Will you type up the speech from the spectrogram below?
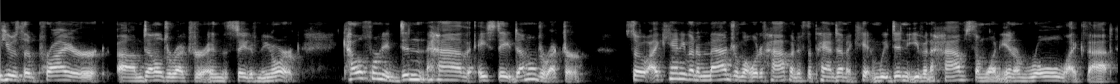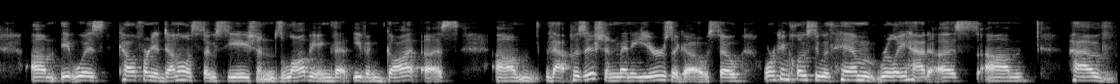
he was the prior um, dental director in the state of New York. California didn't have a state dental director. So I can't even imagine what would have happened if the pandemic hit and we didn't even have someone in a role like that. Um, it was California Dental Association's lobbying that even got us um, that position many years ago. So working closely with him really had us um, have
